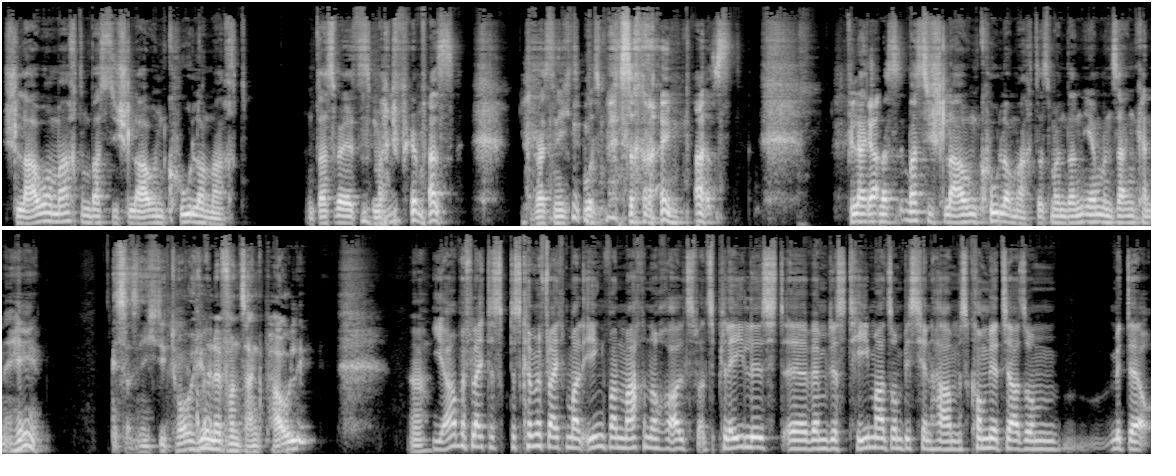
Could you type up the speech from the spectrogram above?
schlauer macht und was die Schlauen cooler macht. Und das wäre jetzt zum mhm. Beispiel was, ich weiß nicht, wo es besser reinpasst. Vielleicht ja. was, was die Schlauen cooler macht, dass man dann irgendwann sagen kann, hey, ist das nicht die Torhymne von St. Pauli? Ja. ja, aber vielleicht, das, das können wir vielleicht mal irgendwann machen, noch als, als Playlist, äh, wenn wir das Thema so ein bisschen haben. Es kommt jetzt ja so mit der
